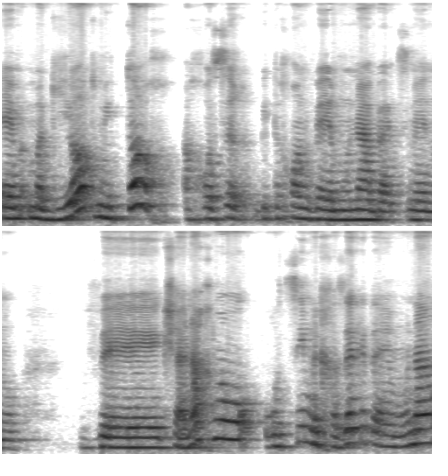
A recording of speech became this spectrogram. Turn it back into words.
הן מגיעות מתוך החוסר ביטחון ואמונה בעצמנו. וכשאנחנו רוצים לחזק את האמונה,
